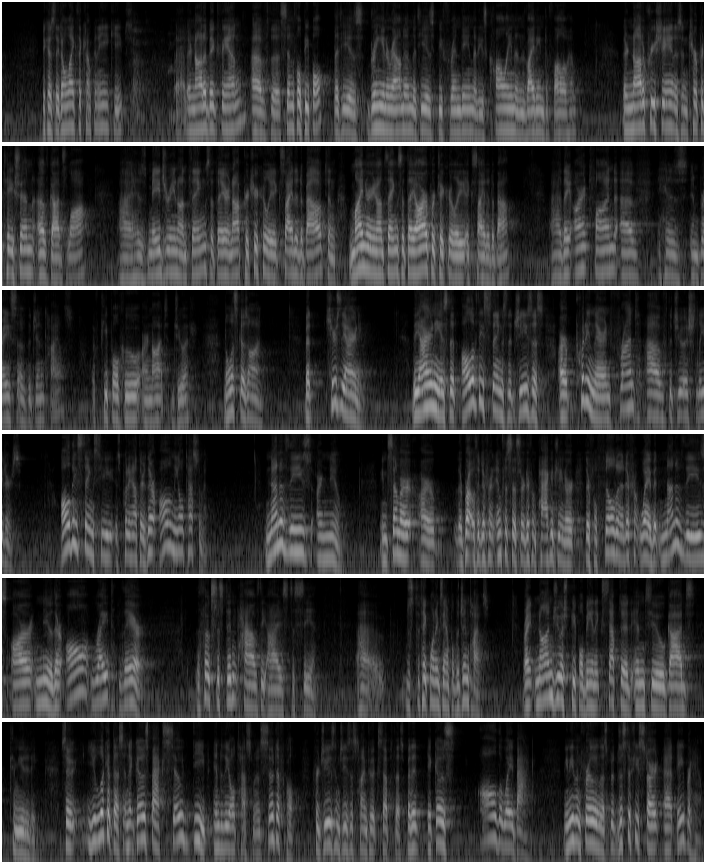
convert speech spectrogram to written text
because they don't like the company he keeps. Uh, they're not a big fan of the sinful people that he is bringing around him, that he is befriending, that he's calling and inviting to follow him. They're not appreciating his interpretation of God's law, uh, his majoring on things that they are not particularly excited about and minoring on things that they are particularly excited about. Uh, they aren't fond of his embrace of the Gentiles, of people who are not Jewish. The list goes on. But here's the irony. The irony is that all of these things that Jesus are putting there in front of the Jewish leaders. All these things he is putting out there, they're all in the Old Testament. None of these are new. I mean, some are, are they're brought with a different emphasis or different packaging or they're fulfilled in a different way, but none of these are new. They're all right there. The folks just didn't have the eyes to see it. Uh, just to take one example, the Gentiles right? Non-Jewish people being accepted into God's community. So you look at this and it goes back so deep into the Old Testament. It's so difficult for Jews in Jesus' time to accept this, but it, it goes all the way back. I mean, even further than this, but just if you start at Abraham,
